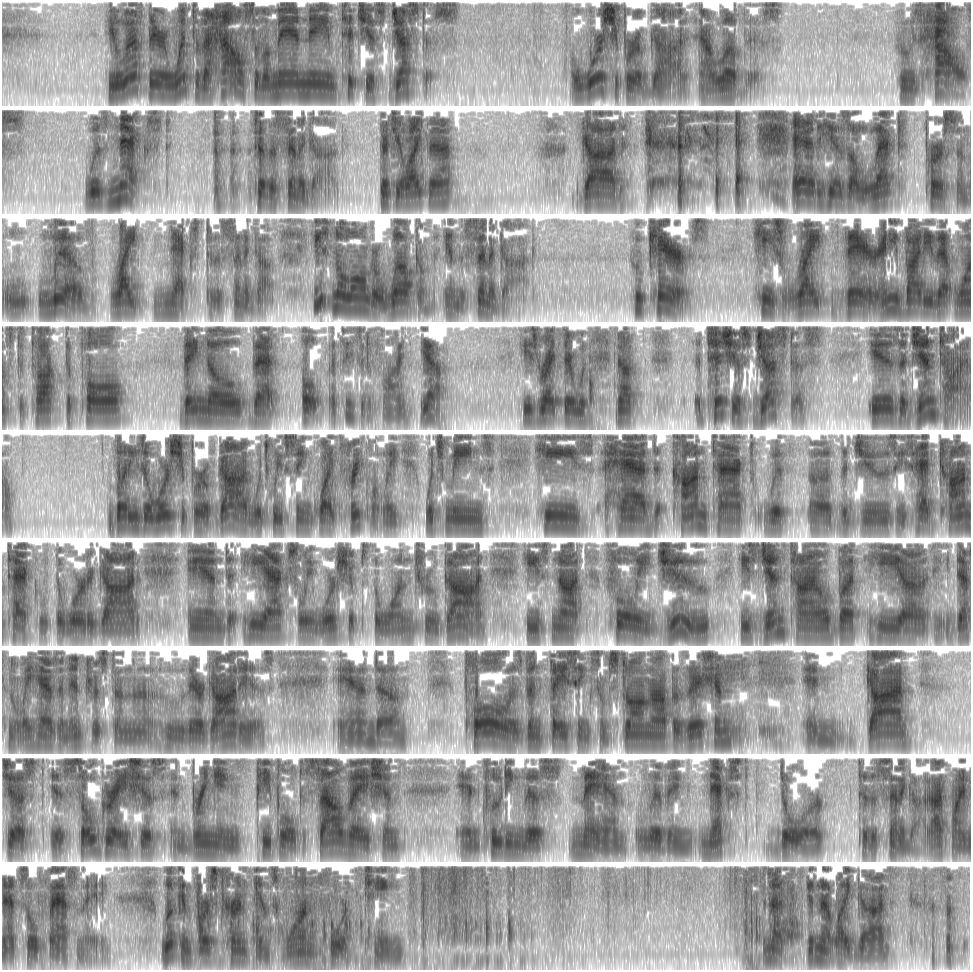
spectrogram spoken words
he left there and went to the house of a man named Titius Justus, a worshiper of God, and I love this, whose house was next to the synagogue. Don't you like that? God had his elect person live right next to the synagogue. He's no longer welcome in the synagogue. Who cares? He's right there. Anybody that wants to talk to Paul, they know that, oh, that's easy to find. Yeah. He's right there with. Now, Titius Justus is a Gentile but he's a worshiper of God, which we've seen quite frequently, which means he's had contact with uh, the Jews, he's had contact with the Word of God, and he actually worships the one true God. He's not fully Jew, he's Gentile, but he uh, he definitely has an interest in uh, who their God is. And um, Paul has been facing some strong opposition, and God just is so gracious in bringing people to salvation, including this man living next door to the synagogue. I find that so fascinating. Look in 1 Corinthians 1.14. Isn't that, isn't that like God?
